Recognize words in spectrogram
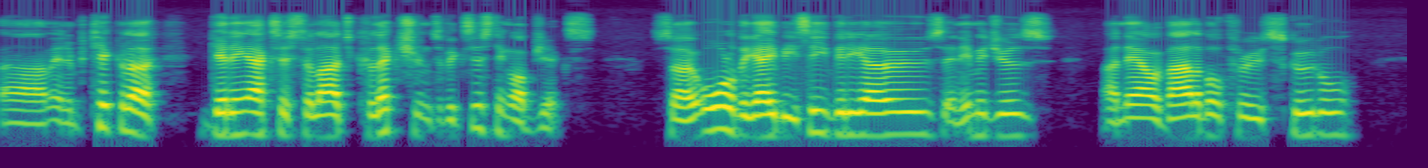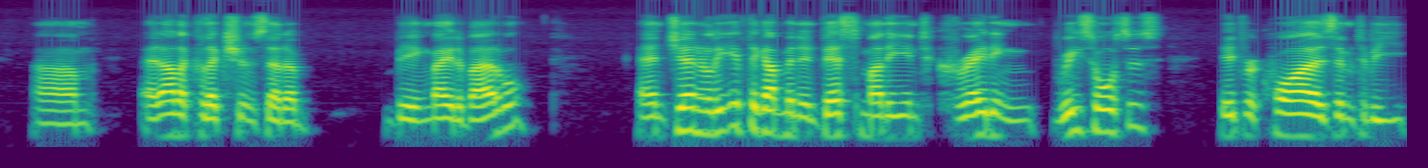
um, and in particular, getting access to large collections of existing objects. So all of the ABC videos and images are now available through Scootle. Um, and other collections that are being made available. And generally, if the government invests money into creating resources, it requires them to be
